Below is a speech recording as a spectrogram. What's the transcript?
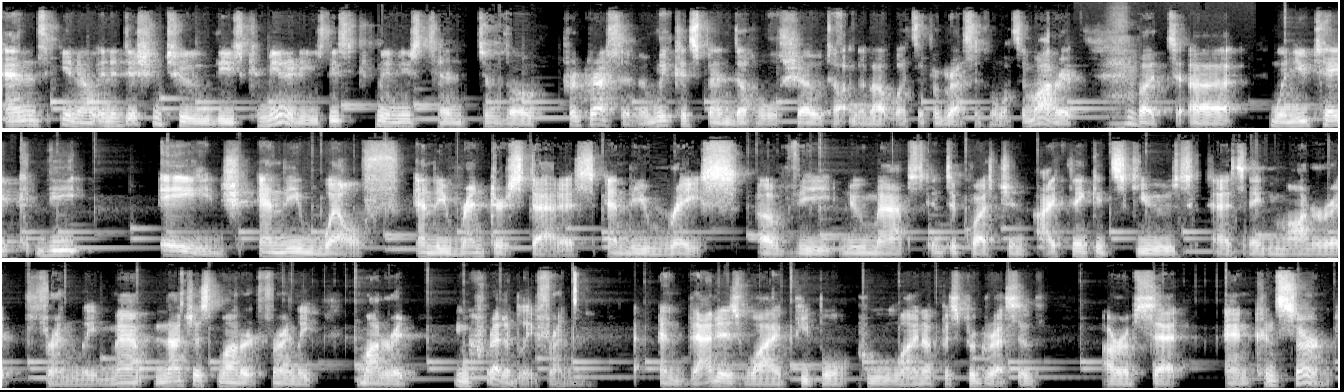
And, you know, in addition to these communities, these communities tend to vote progressive. And we could spend the whole show talking about what's a progressive and what's a moderate. but uh, when you take the age and the wealth and the renter status and the race of the new maps into question, I think it skews as a moderate friendly map. Not just moderate friendly, moderate incredibly friendly. And that is why people who line up as progressive are upset and concerned.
